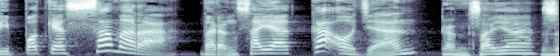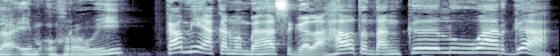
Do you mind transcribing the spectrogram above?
di podcast Samara bareng saya Kak Ojan Dan saya Zaim Uhrawi. kami akan membahas segala hal tentang keluarga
